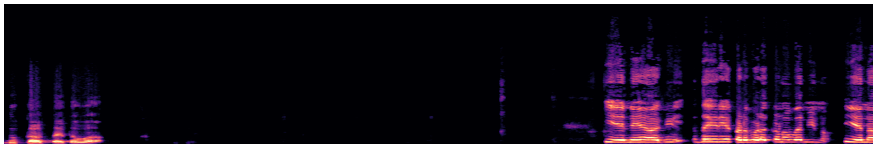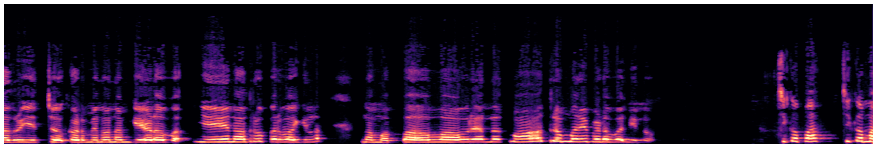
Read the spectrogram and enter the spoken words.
ದುಃಖ ಆಗ್ತಾಯ್ತವ್ವ ಏನೇ ಆಗ್ಲಿ ಧೈರ್ಯ ಕಡಬೇಡ ಕಣವ ನೀನು. ಏನಾದ್ರೂ ಹೆಚ್ಚು ಕಡಿಮೆನೋ ನಮ್ಗೆ ಹೇಳವ್ವ. ಏನಾದ್ರೂ ಪರವಾಗಿಲ್ಲ. ನಮ್ಮಪ್ಪ ಅವ್ವ ಅವ್ರೆ ಅನ್ನೋದ್ ಮಾತ್ರ ಮರಿಬೇಡವ ನೀನು. ಚಿಕ್ಕಪ್ಪ ಚಿಕ್ಕಮ್ಮ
